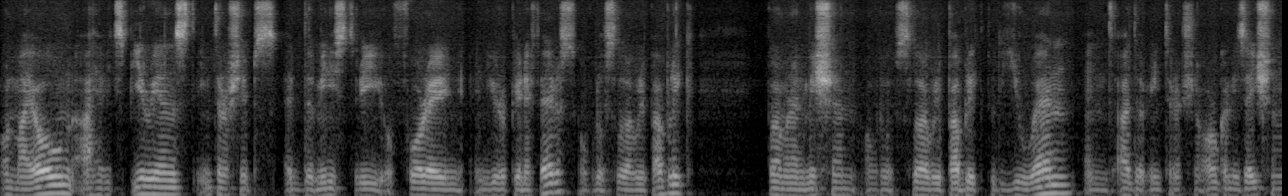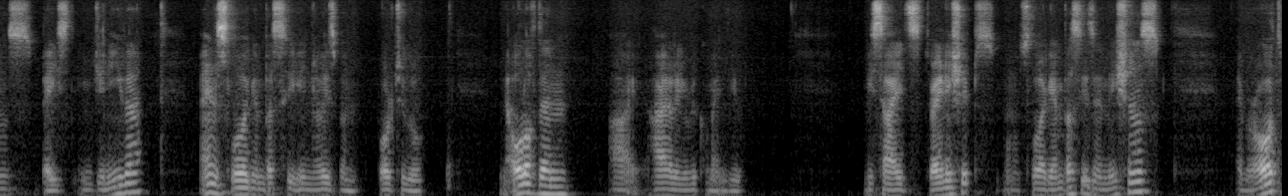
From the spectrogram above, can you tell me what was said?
on my own, I have experienced internships at the Ministry of Foreign and European Affairs of the Slovak Republic, permanent mission of the Slovak Republic to the UN and other international organizations based in Geneva, and Slovak Embassy in Lisbon, Portugal. All of them I highly recommend you. Besides traineeships on Slovak embassies and missions abroad,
